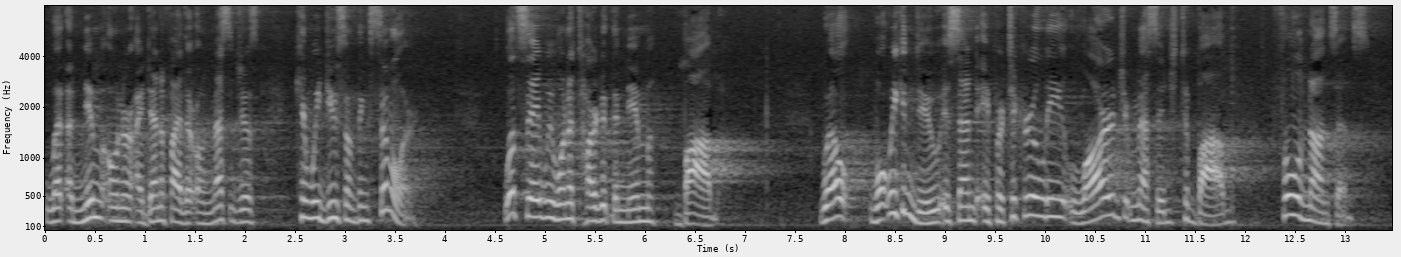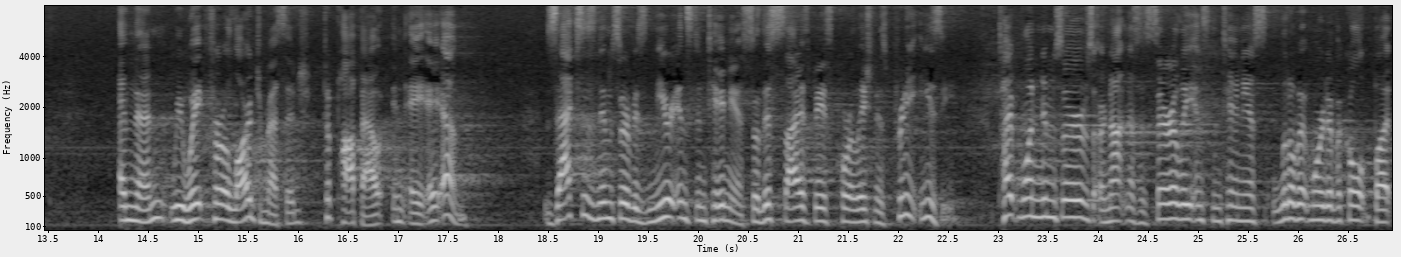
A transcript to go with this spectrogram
let a nym owner identify their own messages, can we do something similar? Let's say we want to target the nym Bob. Well, what we can do is send a particularly large message to Bob full of nonsense. And then we wait for a large message to pop out in AAM. Zax's nymserv is near instantaneous, so this size-based correlation is pretty easy. Type 1 nymservs are not necessarily instantaneous, a little bit more difficult, but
